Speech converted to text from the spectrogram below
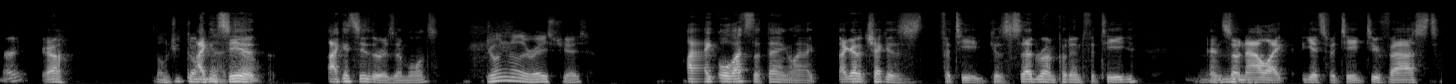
right? Yeah, Don't you throw I can that see towel. it. I can see the resemblance. Join another race, Jace. I well, that's the thing. Like, I got to check his fatigue because Zed Run put in fatigue, and so Mm. now like he gets fatigued too fast,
